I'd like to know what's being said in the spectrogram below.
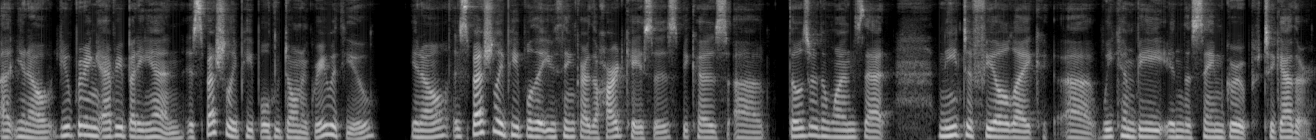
uh, you know, you bring everybody in, especially people who don't agree with you. You know, especially people that you think are the hard cases, because uh, those are the ones that need to feel like uh, we can be in the same group together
